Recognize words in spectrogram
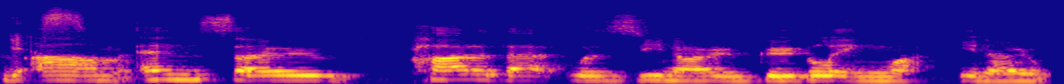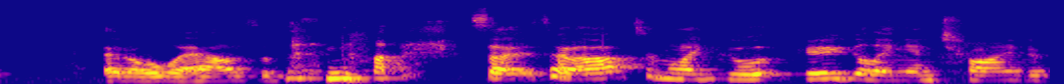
Yes. Um, and so part of that was, you know, Googling my, you know, at all hours of the night. So, so after my Googling and trying to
